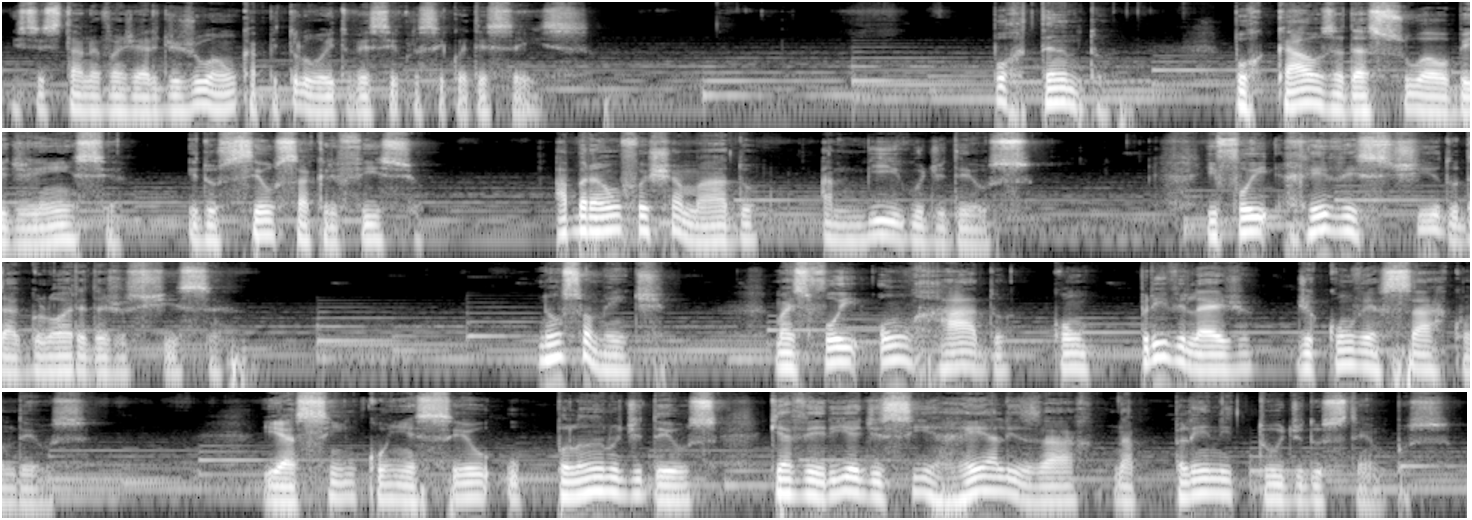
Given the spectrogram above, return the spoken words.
Isso está no Evangelho de João, capítulo 8, versículo 56. Portanto, por causa da sua obediência e do seu sacrifício, Abraão foi chamado amigo de Deus e foi revestido da glória da justiça. Não somente, mas foi honrado com o privilégio de conversar com Deus. E assim conheceu o plano de Deus que haveria de se realizar na plenitude dos tempos.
